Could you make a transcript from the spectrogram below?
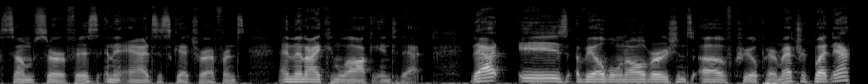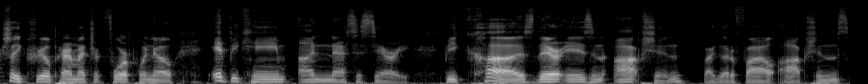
some surface and it adds a sketch reference and then I can lock into that. That is available in all versions of Creo Parametric, but actually Creo Parametric 4.0, it became unnecessary because there is an option. If I go to File Options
